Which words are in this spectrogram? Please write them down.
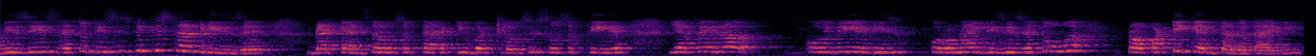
डिज़ीज़ है तो डिज़ीज़ भी किस तरह की डिज़ीज़ है? ब्लड कैंसर हो सकता है ट्यूबरक्लोसिस हो सकती है, या फिर कोई भी डिज़ीज़ कोरोना एक डिज़ीज़ है तो वो प्रॉपर्टी के अंतर्गत आएगी।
